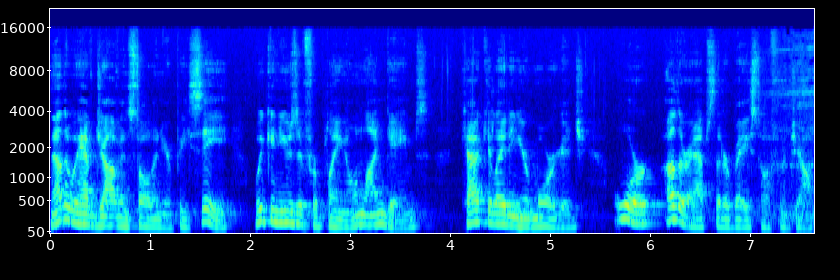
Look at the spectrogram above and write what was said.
Now that we have Java installed on your PC, we can use it for playing online games, calculating your mortgage, or other apps that are based off of Java.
